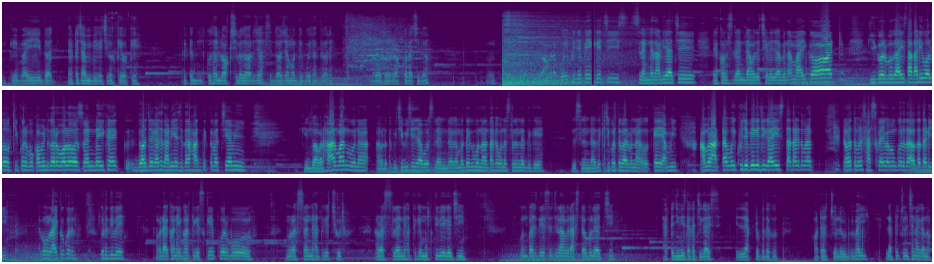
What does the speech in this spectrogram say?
ওকে ভাই, এই একটা চাবি পেয়ে গেছি, ওকে ওকে। একটা কোথায় লক ছিল দরজা, সে দরজার মধ্যে বই থাকতে পারে। দরজা লক করা ছিল। তো আমরা বই খুঁজে পেয়ে গেছি সিলিন্ডার দাঁড়িয়ে আছে। এখন সিলিন্ডার আমাদের ছেড়ে যাবে না। মাই গড কি করব গাইস তাড়াতাড়ি বলো, কি করব? কমেন্ট করো বলো। সিলিন্ডার এইখানে দরজার কাছে দাঁড়িয়ে আছে, তার হাত দেখতে পাচ্ছি আমি। কিন্তু আমরা হার মানবো না। আমরা তো পিছিয়ে পিছিয়ে যাব সিলিন্ডার আমরা দেখব না, তাকাবো না সিলিন্ডার দিকে। সিলিন্ডার আমাদের কিছু করতে পারবে না ওকে আমি আমরা আটটা বই খুঁজে পেয়ে গেছি গাইস তাড়াতাড়ি তোমরা তোমরা তোমরা সাবস্ক্রাইব এবং করে দাও, তাড়াতাড়ি, এবং লাইকও করে করে দিবে। আমরা এখন এই ঘর থেকে স্কেপ করব। আমরা স্ল্যান্ডের হাত থেকে ছুট, আমরা সিলিন্ডার হাত থেকে মুক্তি পেয়ে গেছি। কোন পাশ দিয়ে এসেছিলাম, আমি রাস্তাও ভুলে যাচ্ছি। একটা জিনিস দেখাচ্ছি গাইস এই ল্যাপটপটা দেখো, হঠাৎ চলে উঠবে। ভাই ল্যাপটপ চলছে না কেন?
